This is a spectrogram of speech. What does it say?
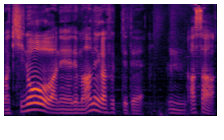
まあ昨日はねでも雨が降ってて、うん、朝、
